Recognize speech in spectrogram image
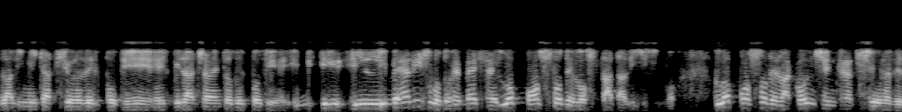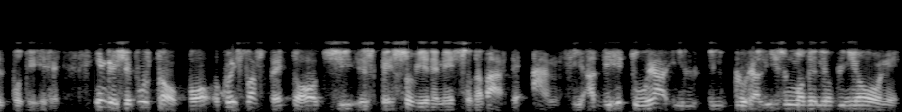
la limitazione del potere, il bilanciamento del potere. Il, il, il liberalismo dovrebbe essere l'opposto dello statalismo, l'opposto della concentrazione del potere. Invece purtroppo questo aspetto oggi spesso viene messo da parte, anzi addirittura il, il pluralismo delle opinioni,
